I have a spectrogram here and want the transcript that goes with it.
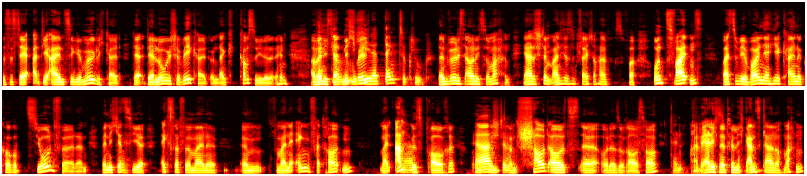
Das ist der, die einzige Möglichkeit, der, der logische Weg halt. Und dann kommst du wieder hin. Aber wenn ich es halt nicht nicht will, jeder denkt so klug. dann würde ich es auch nicht so machen. Ja, das stimmt. Manche sind vielleicht auch einfach so voll. Und zweitens, weißt du, wir wollen ja hier keine Korruption fördern. Wenn ich jetzt hier extra für meine, ähm, für meine engen Vertrauten mein Amt Ja. missbrauche und, Ja, und, und Shoutouts äh, oder so raushau, dann werde ich natürlich ganz klar noch machen.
